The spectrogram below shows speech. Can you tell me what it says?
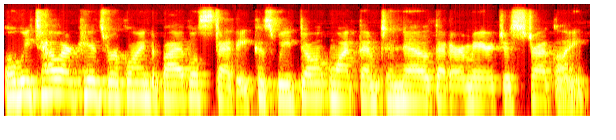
well, we tell our kids we're going to Bible study because we don't want them to know that our marriage is struggling.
